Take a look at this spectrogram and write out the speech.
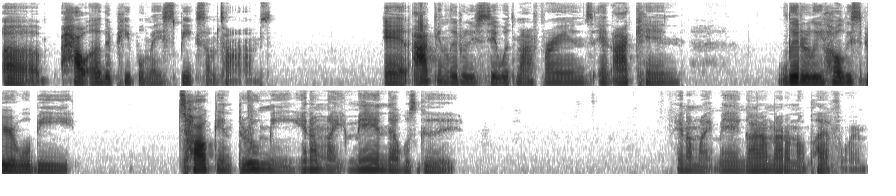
uh, how other people may speak sometimes. And I can literally sit with my friends and I can literally, Holy Spirit will be talking through me. And I'm like, man, that was good. And I'm like, man, God, I'm not on no platform.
